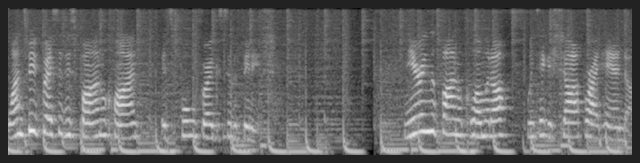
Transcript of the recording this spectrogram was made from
Once we've crested this final climb, it's full focus to the finish. Nearing the final kilometre, we take a sharp right-hander.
